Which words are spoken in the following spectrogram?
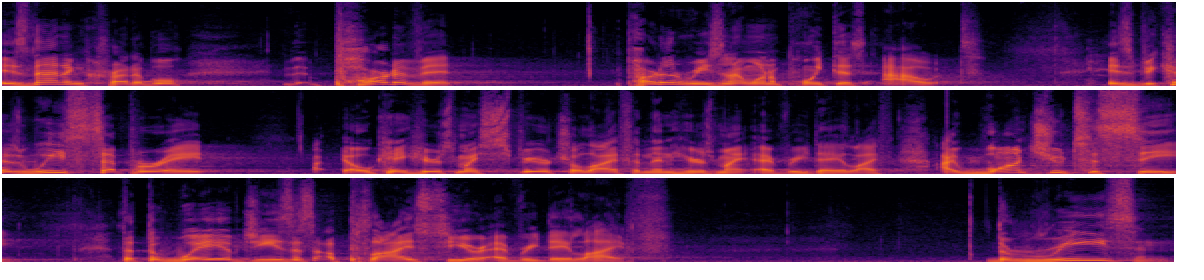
Isn't that incredible? Part of it, part of the reason I want to point this out is because we separate okay, here's my spiritual life, and then here's my everyday life. I want you to see that the way of Jesus applies to your everyday life. The reason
